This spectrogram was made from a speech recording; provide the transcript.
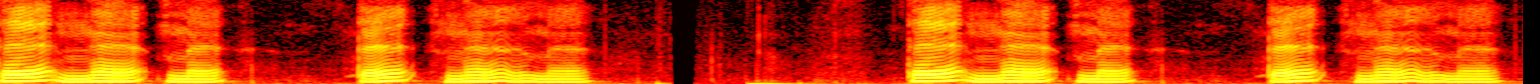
deneme, deneme, deneme, deneme.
